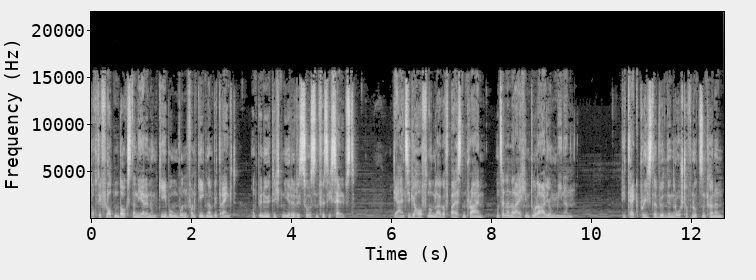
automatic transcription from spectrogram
doch die Flottendocks der näheren Umgebung wurden von Gegnern bedrängt und benötigten ihre Ressourcen für sich selbst. Die einzige Hoffnung lag auf Byston Prime und seinen reichen Duralium-Minen. Die Tech-Priester würden den Rohstoff nutzen können,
